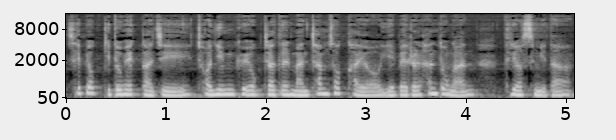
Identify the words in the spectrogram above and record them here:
새벽 기도회까지 전임 교역자들만 참석하여 예배를 한동안 드렸습니다.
